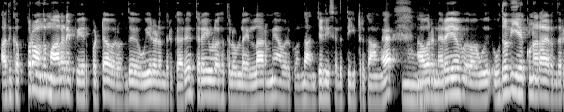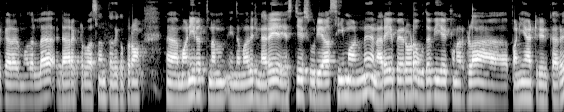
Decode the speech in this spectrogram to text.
அதுக்கப்புறம் வந்து மாரடைப்பு ஏற்பட்டு அவர் வந்து உயிரிழந்திருக்காரு. திரையுலகத்தில் உள்ள எல்லாருமே அவருக்கு வந்து அஞ்சலி செலுத்திக்கிட்டு இருக்காங்க. அவர் நிறைய உதவி இயக்குனராக இருந்திருக்காரு முதல்ல டைரக்டர் வசந்த். அதுக்கப்புறம் மணிரத்னம் இந்த மாதிரி நிறைய எஸ்ஜே சூர்யா சீமான்னு நிறைய பேரோட உதவி இயக்குனர்களாக பணியாற்றியிருக்காரு.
